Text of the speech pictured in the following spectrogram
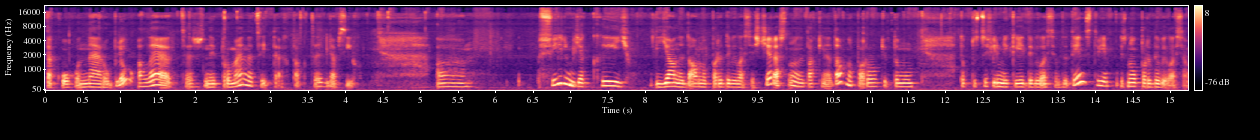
такого не роблю, але це ж не про мене цей тех, так, це для всіх. Е, Фільм, який я недавно передивилася ще раз, ну не так і недавно, пару років тому. Тобто це фільм, який я дивилася в дитинстві, і знову передивилася.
